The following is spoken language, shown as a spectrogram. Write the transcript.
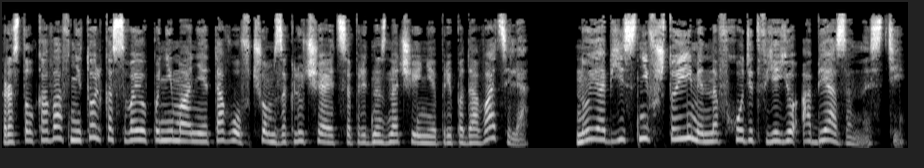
растолковав не только свое понимание того, в чем заключается предназначение преподавателя, но и объяснив, что именно входит в ее обязанности.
